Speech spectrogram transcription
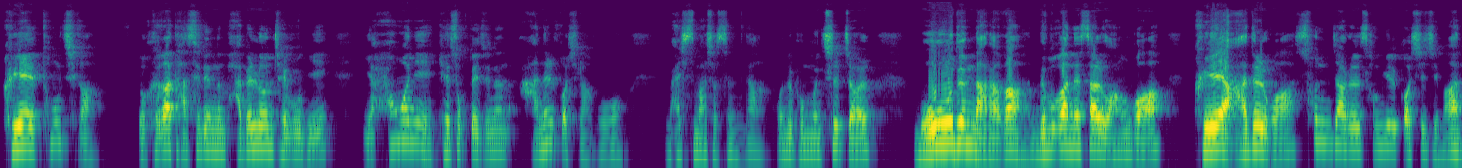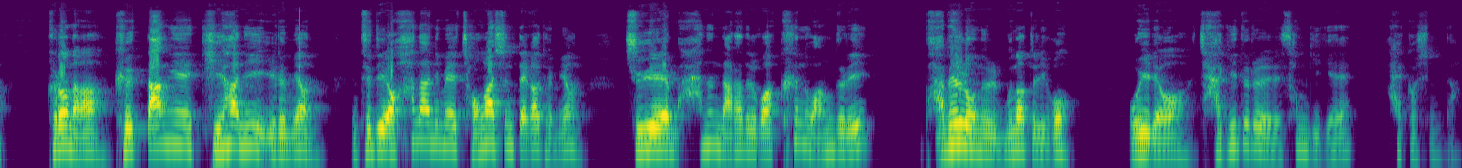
그의 통치가 또 그가 다스리는 바벨론 제국이 영원히 계속되지는 않을 것이라고 말씀하셨습니다. 오늘 본문 7절 모든 나라가 느부갓네살 왕과 그의 아들과 손자를 섬길 것이지만 그러나 그 땅의 기한이 이르면 드디어 하나님의 정하신 때가 되면 주위의 많은 나라들과 큰 왕들이 바벨론을 무너뜨리고 오히려 자기들을 섬기게 할 것입니다.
